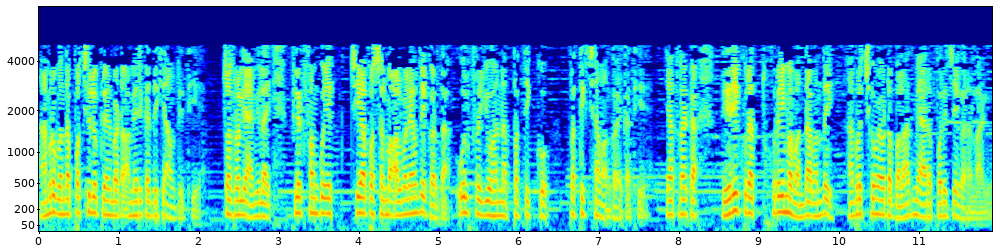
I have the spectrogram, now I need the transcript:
हाम्रोभन्दा पछिल्लो प्लेनबाट अमेरिकादेखि आउँदै थिए। चक्रले हामीलाई प्लेटफर्मको एक चिया पसलमा अल्मल्याउँदै गर्दा उल्फ र योहन्ना प्रतीकको प्रतीक्षामा गएका थिए। यात्राका धेरै कुरा थोरैमा भन्दा भन्दै हाम्रो छेउमा एउटा भलादमी आएर परिचय गर्न लाग्यो।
